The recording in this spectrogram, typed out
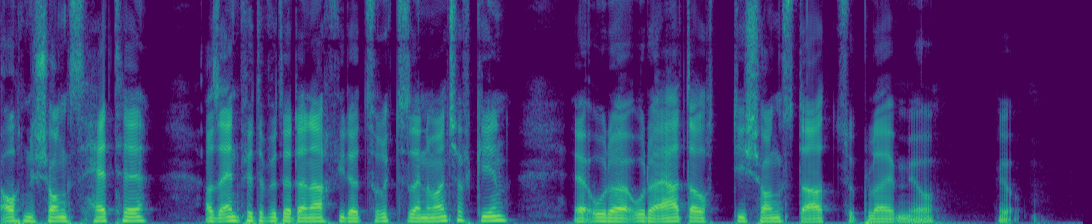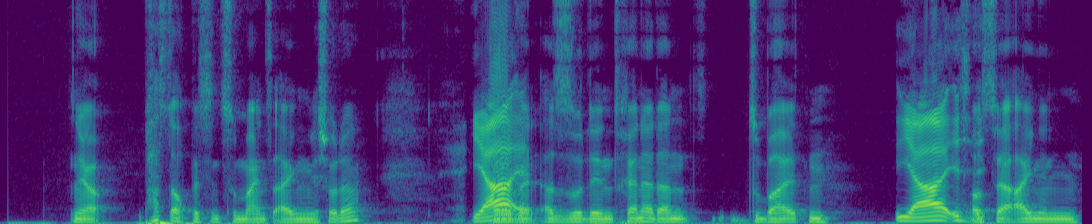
auch eine Chance hätte. Also entweder wird er danach wieder zurück zu seiner Mannschaft gehen äh, oder, oder er hat auch die Chance da zu bleiben, ja. Ja, ja passt auch ein bisschen zu Mainz eigentlich, oder? Ja. Äh, also so den Trainer dann zu behalten. Ja, ich. Aus der eigenen,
